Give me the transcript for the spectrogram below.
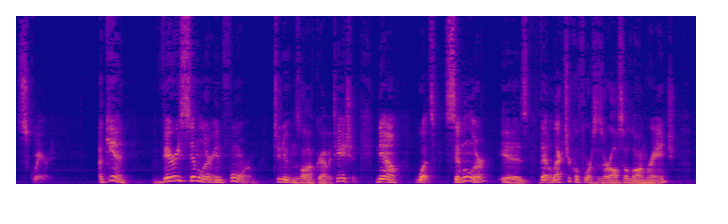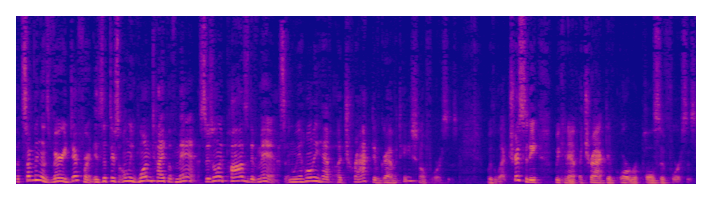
squared. Again, very similar in form to Newton's law of gravitation. Now, what's similar is that electrical forces are also long range, but something that's very different is that there's only one type of mass. There's only positive mass, and we only have attractive gravitational forces. With electricity, we can have attractive or repulsive forces,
